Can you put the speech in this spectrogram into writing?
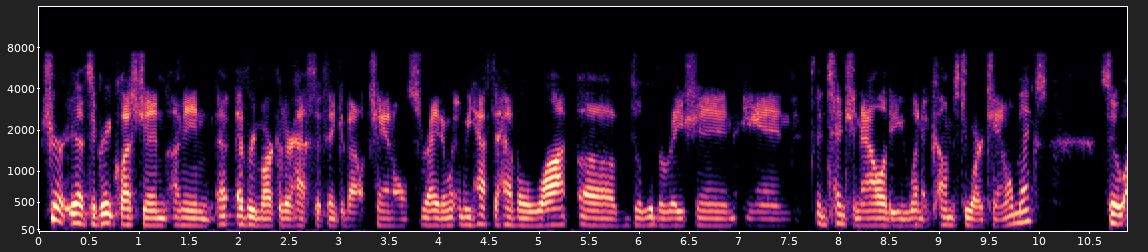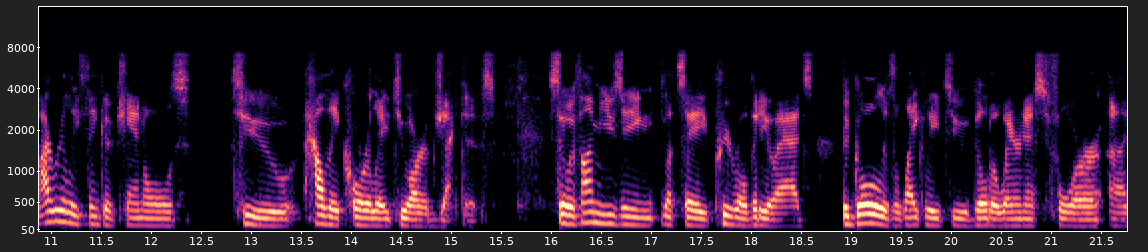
Sure. Yeah, it's a great question. I mean, every marketer has to think about channels, right? And we have to have a lot of deliberation and intentionality when it comes to our channel mix. So I really think of channels to how they correlate to our objectives. So if I'm using, let's say, pre roll video ads, the goal is likely to build awareness for a,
